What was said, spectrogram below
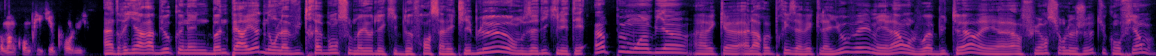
vraiment compliqué pour lui. Adrien Rabiot connaît une bonne période. Nous, on l'a vu très bon sous le maillot de l'équipe de France avec les Bleus. On nous a dit qu'il était un peu moins bien à la reprise avec la Juve, mais là, on le voit buteur et influent sur le jeu, tu confirmes?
